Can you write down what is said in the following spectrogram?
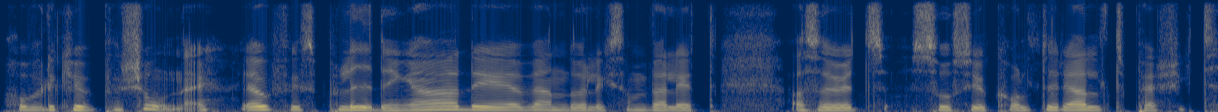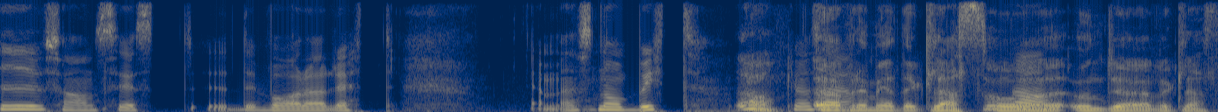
hbtq-personer. Jag är uppväxt på Lidingö, det är ändå liksom väldigt, alltså ur ett sociokulturellt perspektiv så anses det vara rätt ja, men snobbigt. Ja, övre medelklass och Ja. undre överklass.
